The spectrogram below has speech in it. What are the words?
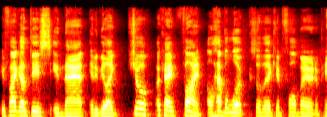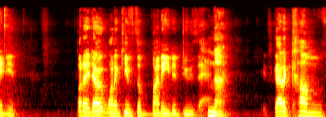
If I got this in that, it'd be like, sure, okay, fine, I'll have a look so that I can form my own opinion. But I don't want to give them money to do that. No. It's got to come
